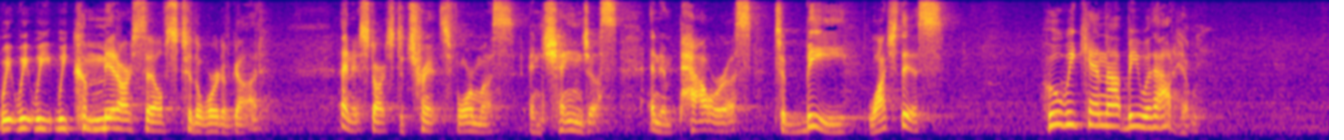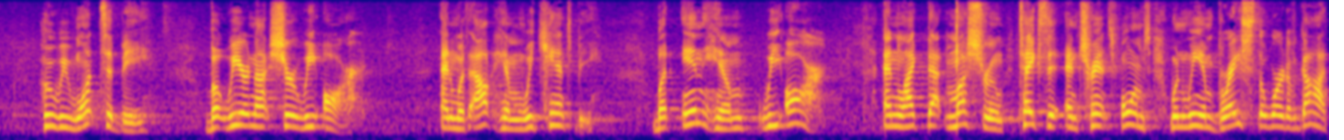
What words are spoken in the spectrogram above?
We, we, we, we commit ourselves to the Word of God. And it starts to transform us and change us and empower us to be, watch this, who we cannot be without him. who we want to be, but we are not sure we are. And without Him, we can't be. But in Him, we are. And like that mushroom takes it and transforms when we embrace the Word of God,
